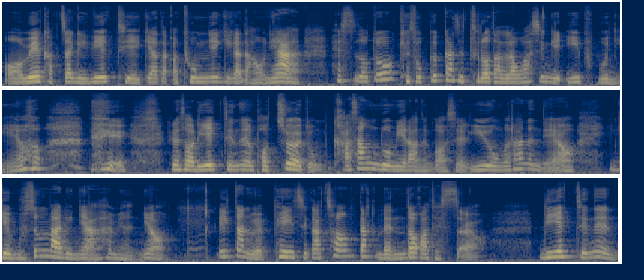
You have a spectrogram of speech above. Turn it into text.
어, 왜 갑자기 React 얘기하다가 DOM 얘기가 나오냐 했어도 계속 끝까지 들어달라고 하신 게 이 부분이에요. 네. 그래서 React는 virtual DOM, 가상 DOM이라는 것을 이용을 하는데요. 이게 무슨 말이냐 하면요. 일단 웹페이지가 처음 딱 render가 됐어요. React는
